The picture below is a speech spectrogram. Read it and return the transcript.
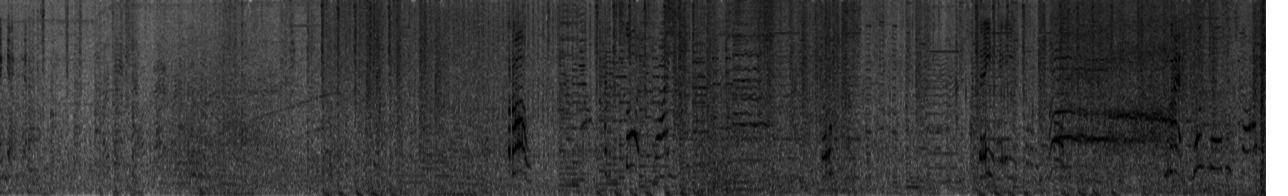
same. Oh! I saw it twice! Oh. They hate each other. Oh. Man, one ball to start.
